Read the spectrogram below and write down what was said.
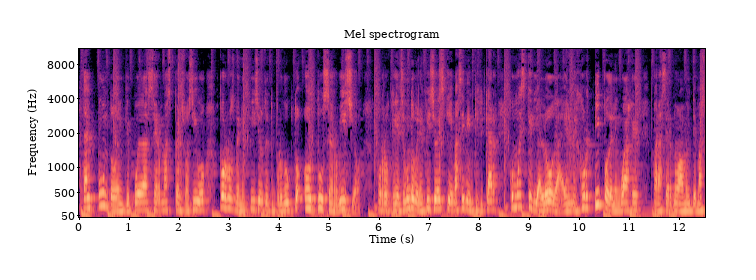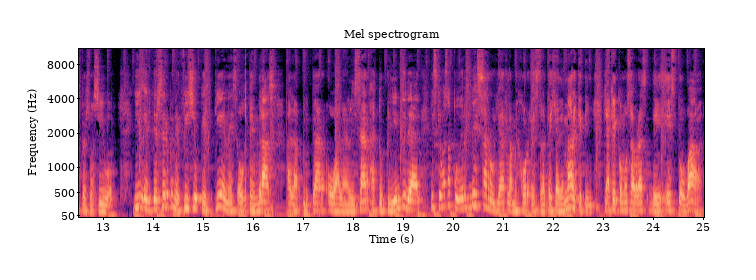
a tal punto en que pueda ser más persuasivo por los beneficios de tu producto o tu servicio. Por lo que el segundo beneficio es que vas a identificar cómo es que dialoga el mejor tipo de lenguaje para ser nuevamente más persuasivo. Y el tercer beneficio que tienes o tendrás al aplicar o al analizar a tu cliente ideal es que vas a poder desarrollar la mejor estrategia de marketing, ya que como sabrás de esto va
